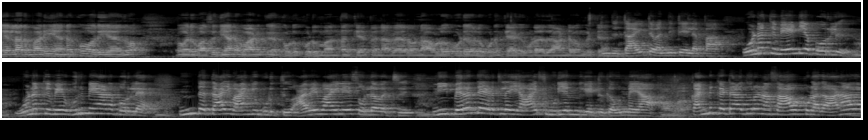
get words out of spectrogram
எல்லாரும் மாதிரியும் எனக்கும் ஒரு ஏதோ ஒரு வசதியான வாழ்க்கை கொடு கொடுமான்னு தான் கேட்பேன் நான். வேற ஒன்றும் அவ்வளோ கூட இவ்வளோ கூட கேட்கக்கூடாது ஆண்டவங்கிட்ட. இந்த தாய்கிட்ட வந்துட்டே இல்லப்பா. உனக்கு வேண்டிய பொருள் உனக்கு வே உரிமையான பொருளை இந்த தாய் வாங்கி கொடுத்து அவை வாயிலே சொல்ல வச்சு நீ பிறந்த இடத்துல என் ஆயுசு முடியணும்னு கேட்டிருக்க உண்மையா? கண்ணு கெட்டாத தூரம் நான் சாகக்கூடாது அனாதை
